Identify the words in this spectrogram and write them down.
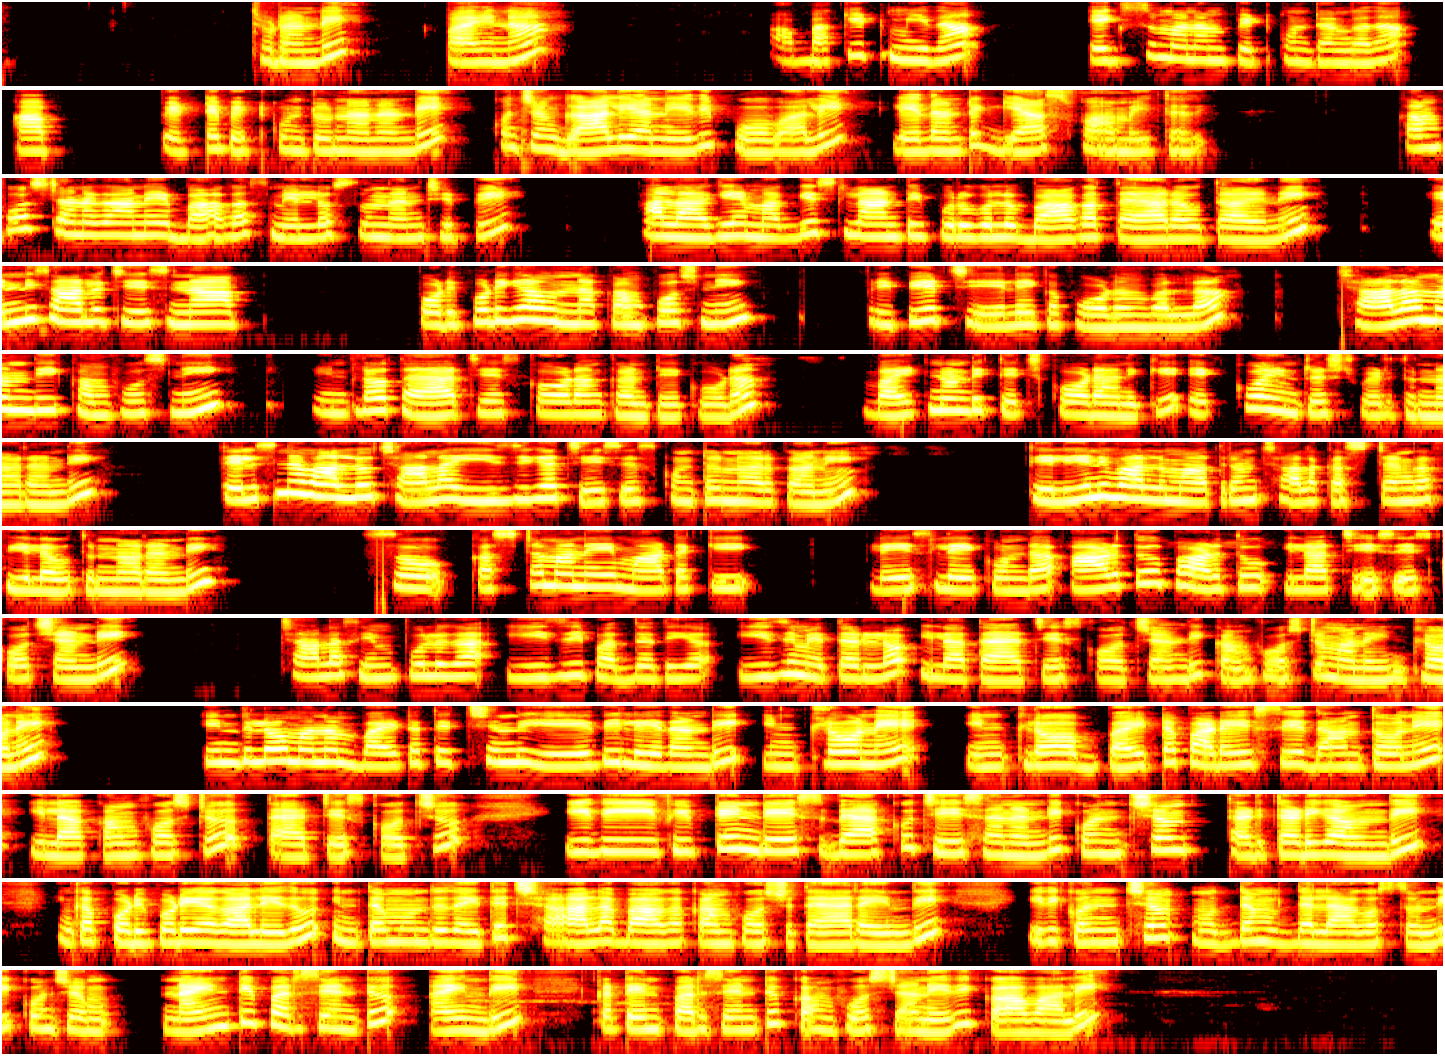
చూడండి పైన ఆ బకెట్ మీద ఎగ్స్ మనం పెట్టుకుంటాం కదా ఆ పెట్టె పెట్టుకుంటున్నానండి. కొంచెం గాలి అనేది పోవాలి. లేదంటే గ్యాస్ ఫామ్ అవుతుంది. కంపోస్ట్ అనగానే బాగా స్మెల్ వస్తుందని చెప్పి అలాగే మగ్గిస్ లాంటి పురుగులు బాగా తయారవుతాయని ఎన్నిసార్లు చేసినా పొడి పొడిగా ఉన్న కంపోస్ట్ని ప్రిపేర్ చేయలేకపోవడం వల్ల చాలామంది కంపోస్ట్ని ఇంట్లో తయారు చేసుకోవడం కంటే కూడా బయట నుండి తెచ్చుకోవడానికి ఎక్కువ ఇంట్రెస్ట్ పెడుతున్నారండి. తెలిసిన వాళ్ళు చాలా ఈజీగా చేసేసుకుంటున్నారు కానీ తెలియని వాళ్ళు మాత్రం చాలా కష్టంగా ఫీల్ అవుతున్నారండి. సో కష్టం అనే మాటకి ప్లేస్ లేకుండా ఆడుతూ పాడుతూ ఇలా చేసేసుకోవచ్చండి. చాలా సింపుల్గా ఈజీ పద్ధతిగా ఈజీ మెథడ్లో ఇలా తయారు చేసుకోవచ్చండి కంపోస్ట్ మన ఇంట్లోనే. ఇందులో మనం బయట తెచ్చింది ఏది లేదండి. ఇంట్లోనే ఇంట్లో బయట పడేసే దాంతోనే ఇలా కంపోస్ట్ తయారు చేసుకోవచ్చు. ఇది ఫిఫ్టీన్ డేస్ బ్యాక్ చేశానండి. కొంచెం తడి తడిగా ఉంది. ఇంకా పొడి పొడిగా కాలేదు. ఇంత ముందుదైతే చాలా బాగా కంపోస్ట్ తయారైంది. ఇది కొంచెం ముద్ద ముద్ద వస్తుంది కొంచెం నైంటీ పర్సెంట్ అయింది. ఇంకా టెన్ పర్సెంట్ కంపోస్ట్ అనేది కావాలి.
